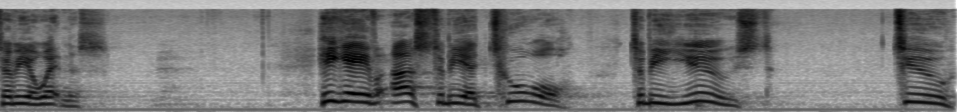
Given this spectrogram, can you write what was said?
to be a witness. He gave us to be a tool to be used to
